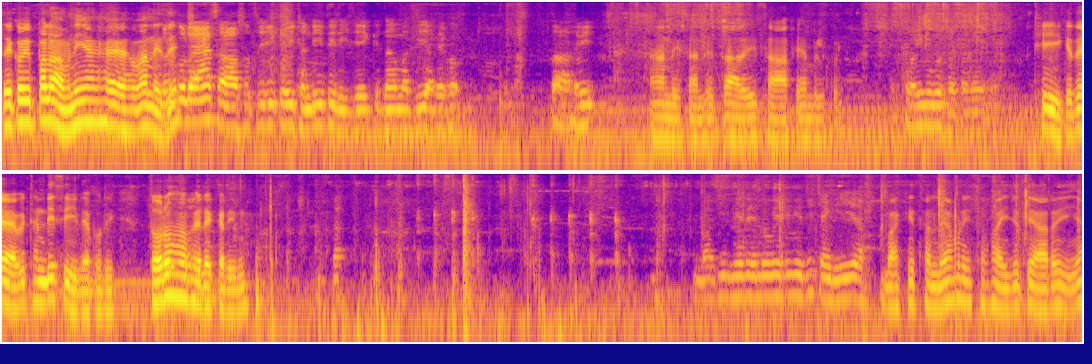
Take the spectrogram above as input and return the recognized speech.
ਤੇ ਕੋਈ ਭਲਾ ਵੀ ਨਹੀਂ ਹੈ ਹਵਾਨੇ ਦੇ। ਬਿਲਕੁਲ ਐ ਸਾਫ਼ ਸੁਥਰੀ ਕੋਈ ਠੰਡੀ ਧੀਰੀ ਜੇ ਕਿਦਾਂ ਮਰਜ਼ੀ ਆ ਵੇਖੋ ਧਾਰ ਵੀ ਹਾਂ ਦੇ ਸਾਡੇ ਧਾਰ ਵੀ ਸਾਫ਼ ਹੈ ਬਿਲਕੁਲ। ਕੋਈ ਵੀ ਕੁਛ ਨਹੀਂ। ਠੀਕ ਹੈ ਤੇ ਹੈ ਵੀ ਠੰਡੀ ਸੀਲ ਹੈ ਪੂਰੀ। ਤੋਰੋ ਹਾਂ ਫੇਰੇ ਕਰੀ ਨੂੰ ਬਾਕੀ ਦੀ ਚੰਗੀ ਆ। ਥੱਲੇ ਬੜੀ ਸਫ਼ਾਈ 'ਚ ਤਿਆਰ ਹੋਈ ਆ।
